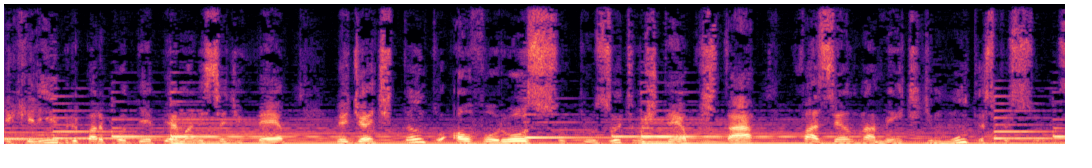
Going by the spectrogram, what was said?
Equilíbrio para poder permanecer de pé mediante tanto alvoroço que os últimos tempos está fazendo na mente de muitas pessoas.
